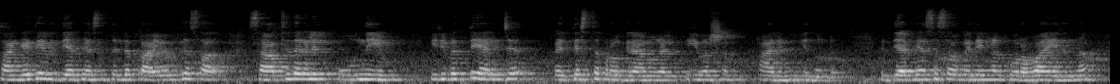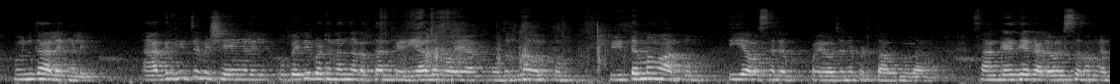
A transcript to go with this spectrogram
സാങ്കേതിക വിദ്യാഭ്യാസത്തിന്റെ പ്രായോഗിക സാധ്യതകളിൽ ഊന്നിയും ഇരുപത്തിയഞ്ച് വ്യത്യസ്ത പ്രോഗ്രാമുകൾ ഈ വർഷം ആരംഭിക്കുന്നുണ്ട്. വിദ്യാഭ്യാസ സൗകര്യങ്ങൾ കുറവായിരുന്ന മുൻകാലങ്ങളിൽ ആഗ്രഹിച്ച വിഷയങ്ങളിൽ ഉപരിപഠനം നടത്താൻ കഴിയാതെ പോയ മുതിർന്നവർക്കും വീട്ടമ്മമാർക്കും ഈ അവസരം പ്രയോജനപ്പെടുത്താവുന്നതാണ്. സാങ്കേതിക കലോത്സവങ്ങൾ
